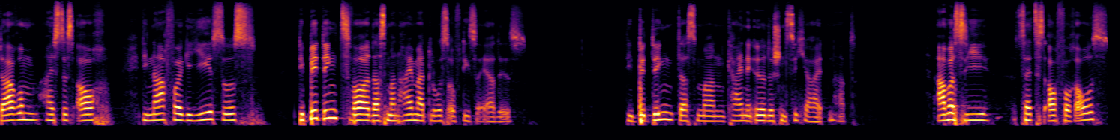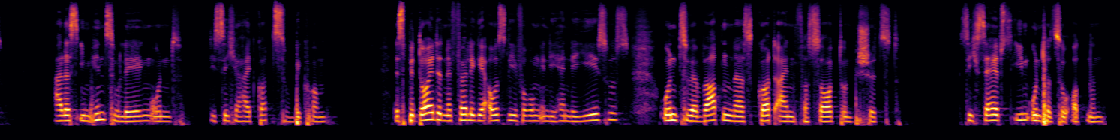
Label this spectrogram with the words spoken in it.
darum heißt es auch, die Nachfolge Jesus, die bedingt zwar, dass man heimatlos auf dieser Erde ist. Die bedingt, dass man keine irdischen Sicherheiten hat. Aber sie setzt auch voraus, alles ihm hinzulegen und die Sicherheit Gott zu bekommen. Es bedeutet eine völlige Auslieferung in die Hände Jesus und zu erwarten, dass Gott einen versorgt und beschützt. Sich selbst ihm unterzuordnen,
